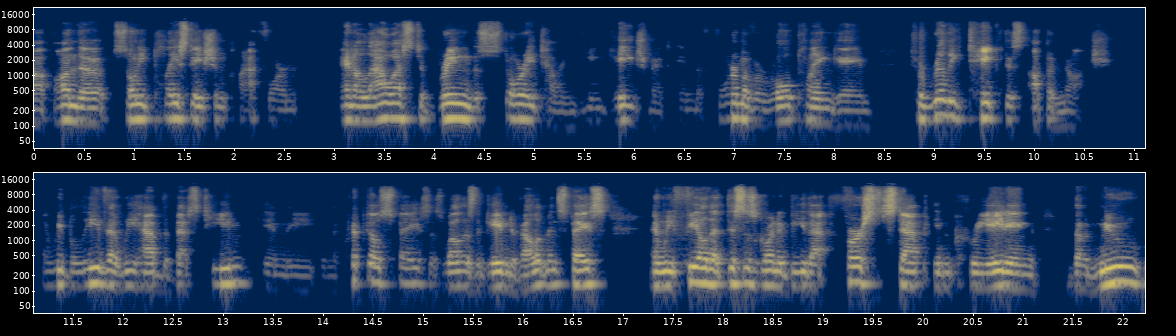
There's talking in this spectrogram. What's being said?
uh, on the Sony PlayStation platform and allow us to bring the storytelling, the engagement in the form of a role-playing game to really take this up a notch. And we believe that we have the best team in the in the crypto space as well as the game development space. And we feel that this is going to be that first step in creating the new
